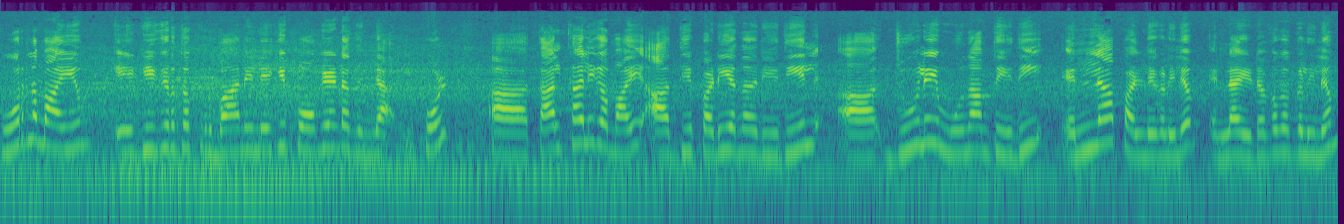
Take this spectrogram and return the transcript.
പൂർണമായും ഏകീകൃത കുർബാനയിലേക്ക് പോകേണ്ടതില്ല. ഇപ്പോൾ താൽക്കാലികമായി ആദ്യപടി എന്ന രീതിയിൽ ജൂലൈ മൂന്നാം തീയതി എല്ലാ പള്ളികളിലും എല്ലാ ഇടവകകളിലും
